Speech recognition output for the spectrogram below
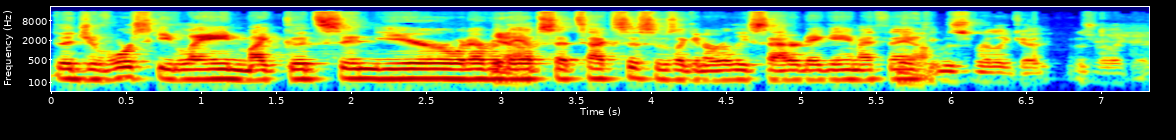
the Javorskie Lane, Mike Goodson year or whatever. Yeah. They upset Texas. It was like an early Saturday game, I think. Yeah. It was really good. It was really good.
